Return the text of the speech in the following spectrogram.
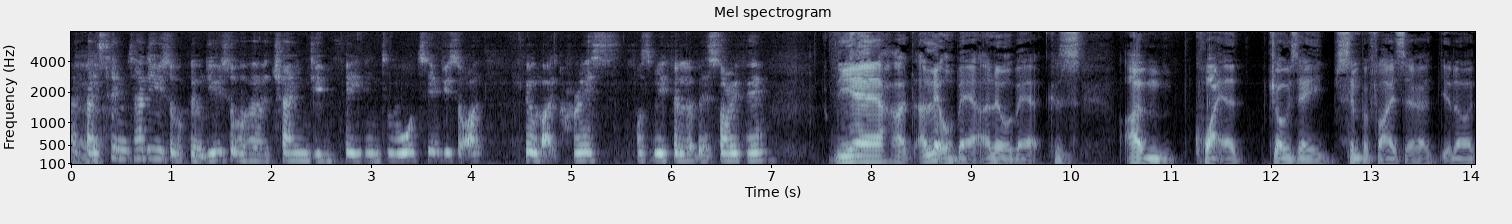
Okay, Uh, Sims, how do you sort of feel? Do you sort of have a change in feeling towards him? Do you sort of feel like Chris, possibly feel a little bit sorry for him? Yeah, a, little bit, a little bit, because I'm quite a Jose sympathiser. You know,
